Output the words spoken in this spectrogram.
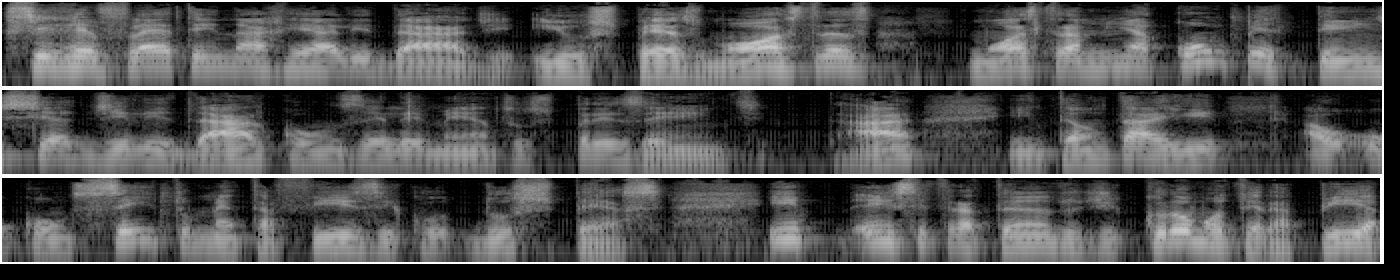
se refletem na realidade e os pés mostram mostra a minha competência de lidar com os elementos presentes. Tá? Então tá aí o conceito metafísico dos pés. E em se tratando de cromoterapia,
